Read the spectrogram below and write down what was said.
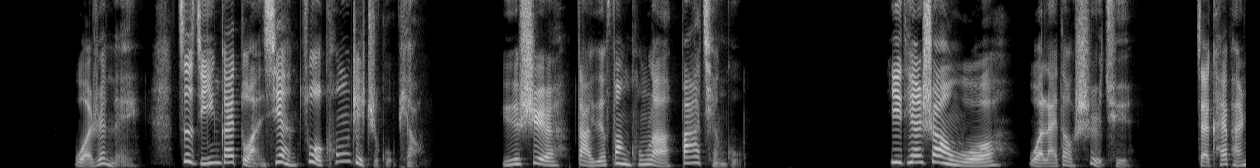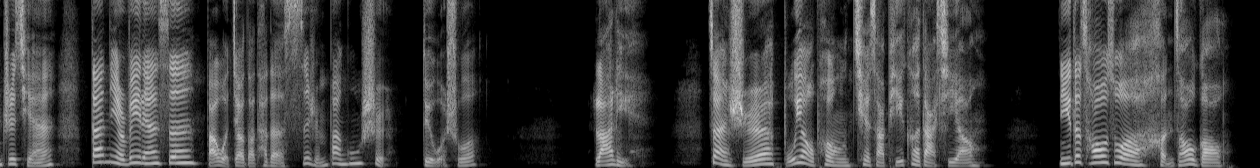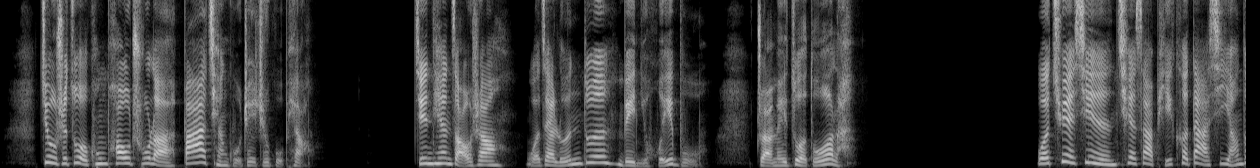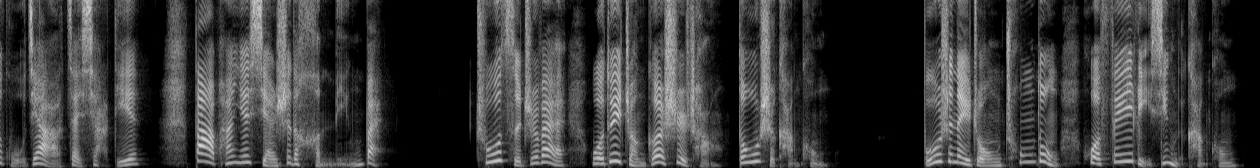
我认为自己应该短线做空这只股票，于是大约放空了八千股。一天上午，我来到市区。在开盘之前，丹尼尔·威廉森把我叫到他的私人办公室，对我说：“拉里，暂时不要碰切萨皮克大西洋，你的操作很糟糕，就是做空抛出了八千股这只股票。今天早上我在伦敦为你回补，转为做多了。我确信切萨皮克大西洋的股价在下跌，大盘也显示的很明白。”除此之外，我对整个市场都是看空，不是那种冲动或非理性的看空，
